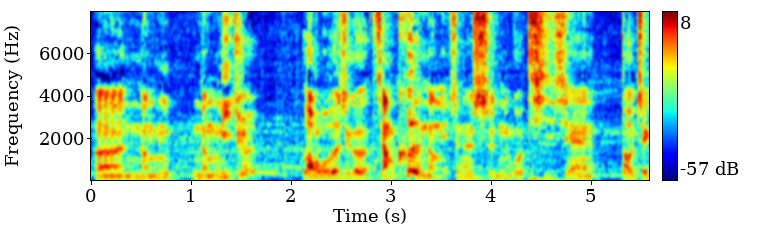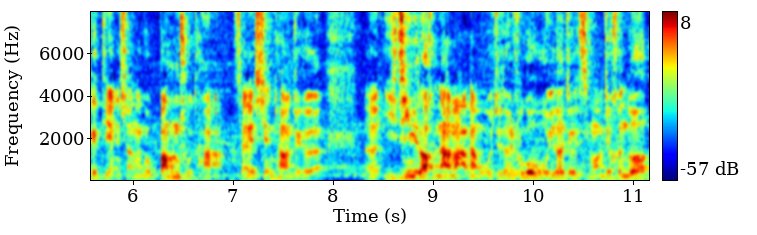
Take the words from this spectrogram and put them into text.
呃能能力，就是老罗的这个讲课的能力，真的是能够体现到这个点上，能够帮助他在现场这个呃已经遇到很大麻烦。我觉得如果我遇到这个情况，就很多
